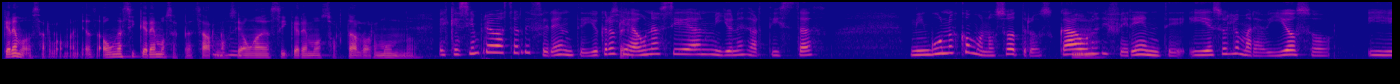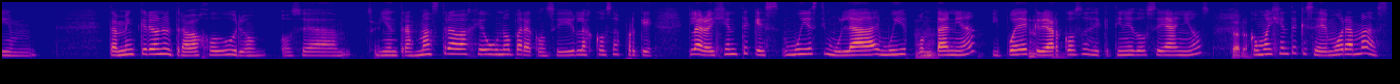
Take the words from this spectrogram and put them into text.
queremos hacerlo, mañas. Aún así queremos expresarnos y aún así queremos soltarlo al mundo. Es que siempre va a ser diferente. Yo creo Sí. que aún así sean millones de artistas, ninguno es como nosotros. Cada uno Mm. es diferente y eso es lo maravilloso. Y mm, también creo en el trabajo duro. O sea, Sí. mientras más trabaje uno para conseguir las cosas, porque claro, hay gente que es muy estimulada y muy espontánea y puede crear cosas desde que tiene 12 años, Claro. como hay gente que se demora más.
